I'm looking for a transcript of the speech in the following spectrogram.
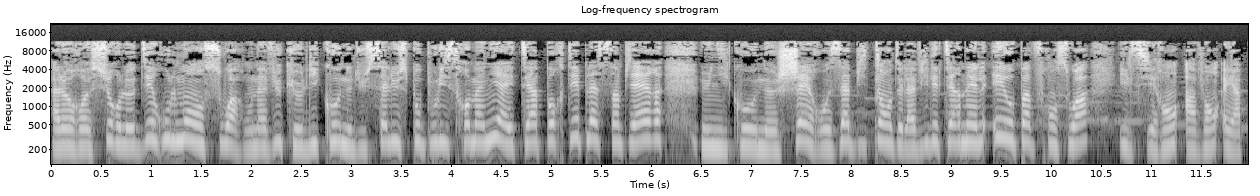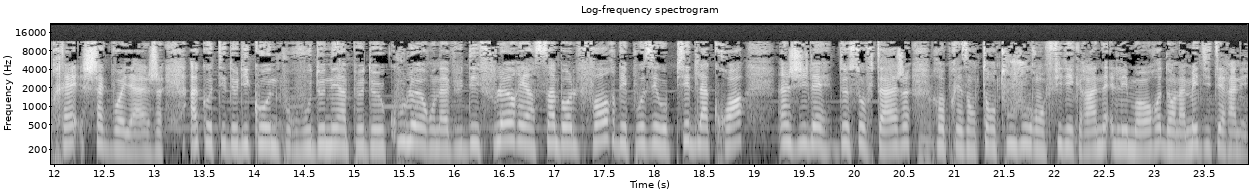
Alors euh, sur le déroulement en soi, on a vu que l'icône du Salus Populis Romani a été apportée place Saint-Pierre, une icône chère aux habitants de la ville éternelle et au pape François. Il s'y rend avant et après chaque voyage. À côté de l'icône, pour vous donner un peu de couleur, on a vu des fleurs et un symbole fort déposé au pied de la croix, un gilet de sauvetage mmh. représentant toujours en filigrane les morts dans la Méditerranée.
